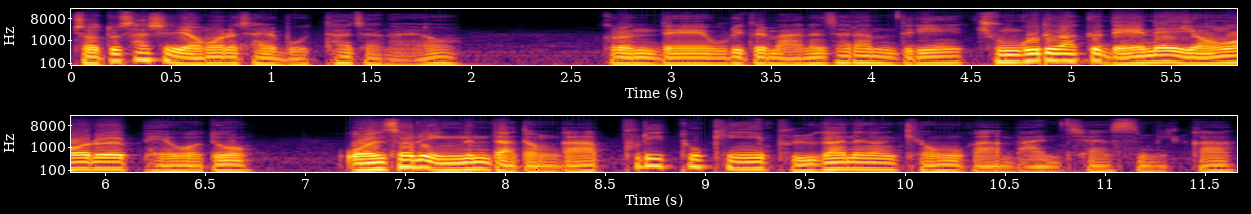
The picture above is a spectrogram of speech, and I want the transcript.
저도 사실 영어를 잘 못하잖아요. 그런데 우리들 많은 사람들이 중고등학교 내내 영어를 배워도 원서를 읽는다던가 프리토킹이 불가능한 경우가 많지 않습니까?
